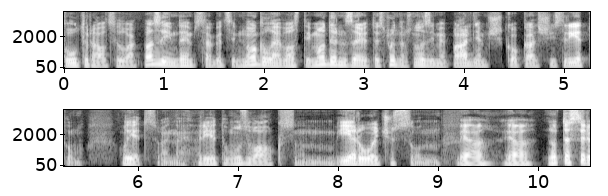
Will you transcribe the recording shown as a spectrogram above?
kultūrāla cilvēku pazīme 19. gadsimta nogalē valstī modernizējoties, protams, nozīmē pārņemt kaut kādas šīs rietumu lietas, vai ne? Rietumu uzvalkus un ieročus. Un... Jā, jā. Nu, tas ir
